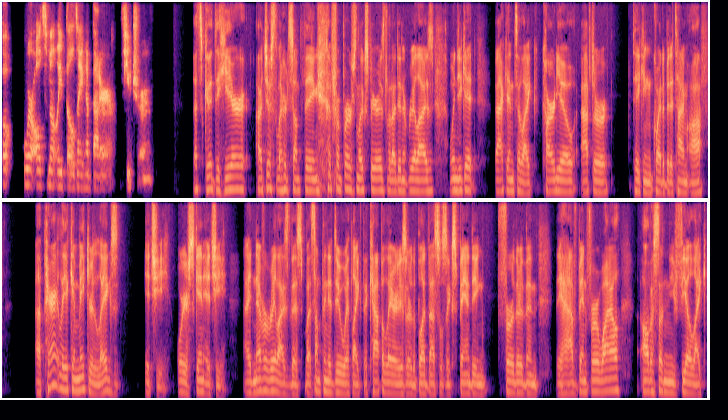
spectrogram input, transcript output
but we're ultimately building a better future. That's good to hear. I just learned something from personal experience that I didn't realize. When you get back into like cardio after taking quite a bit of time off, apparently it can make your legs itchy or your skin itchy. I had never realized this, but something to do with like the capillaries or the blood vessels expanding further than they have been for a while. All of a sudden, you feel like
